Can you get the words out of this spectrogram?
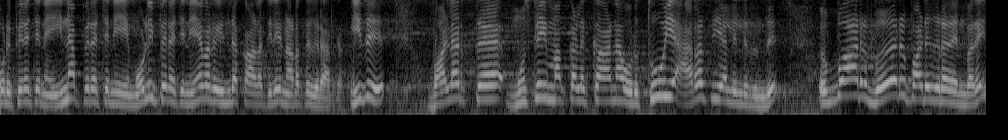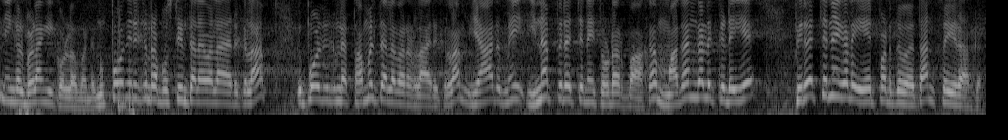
ஒரு பிரச்சனை இன பிரச்சனையை மொழி பிரச்சனையை அவர் இந்த காலத்திலே நடத்துகிறார்கள். இது வளர்த்த முஸ்லீம் மக்களுக்கான ஒரு தூய அரசியலிலிருந்து எவ்வாறு வேறுபடுகிறது என்பதை நீங்கள் விளங்கிக் கொள்ள வேண்டும். இப்போது இருக்கின்ற முஸ்லீம் தலைவர்களாக இருக்கலாம் இப்போது இருக்கின்ற தமிழ் தலைவர்களாக இருக்கலாம் யாருமே இனப்பிரச்சனை தொடர்பாக மதங்களுக்கிடையே பிரச்சனைகளை ஏற்படுத்துவதை தான் செய்கிறார்கள்.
